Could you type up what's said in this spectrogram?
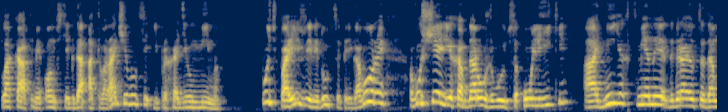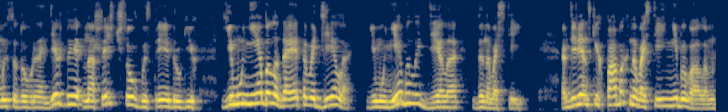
плакатами, он всегда отворачивался и проходил мимо. Пусть в Париже ведутся переговоры, в ущельях обнаруживаются улики, а одни яхтсмены добираются до мыса Доброй Надежды на 6 часов быстрее других. Ему не было до этого дела. Ему не было дела до новостей. В деревенских пабах новостей не бывало.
